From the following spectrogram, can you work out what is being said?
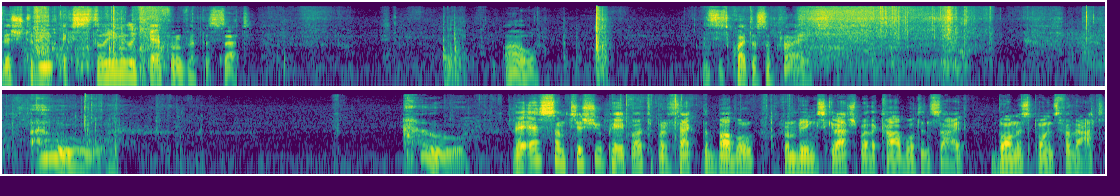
Wish to be extremely careful with this set. Oh, this is quite a surprise. Oh. Oh. There is some tissue paper to protect the bubble from being scratched by the cardboard inside. Bonus points for that.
